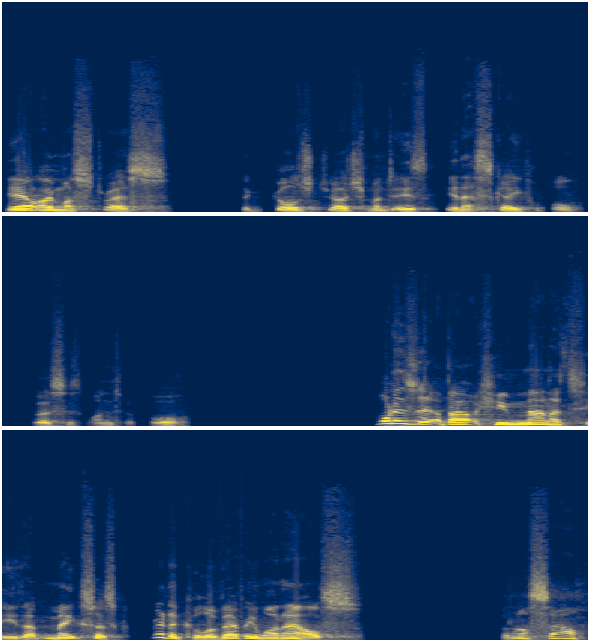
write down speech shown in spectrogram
Here I must stress that God's judgment is inescapable, verses 1 to 4. What is it about humanity that makes us critical of everyone else but ourselves?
